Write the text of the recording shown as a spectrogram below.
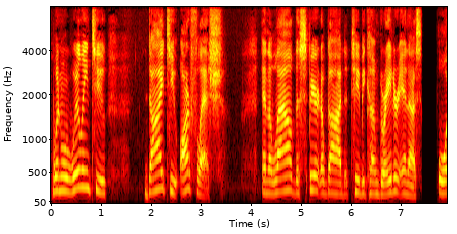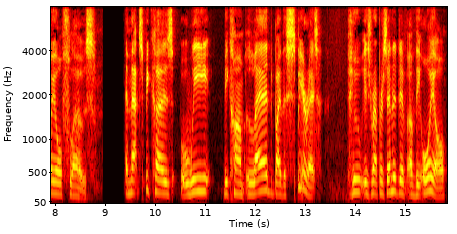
When we're willing to die to our flesh and allow the Spirit of God to become greater in us, oil flows. And that's because we become led by the Spirit who is representative of the oil,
